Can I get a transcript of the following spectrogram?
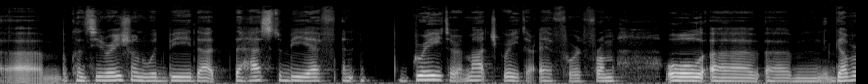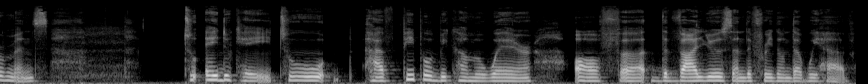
um, consideration would be that there has to be a greater, much greater effort from all uh, um, governments to educate, to have people become aware of uh, the values and the freedom that we have.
